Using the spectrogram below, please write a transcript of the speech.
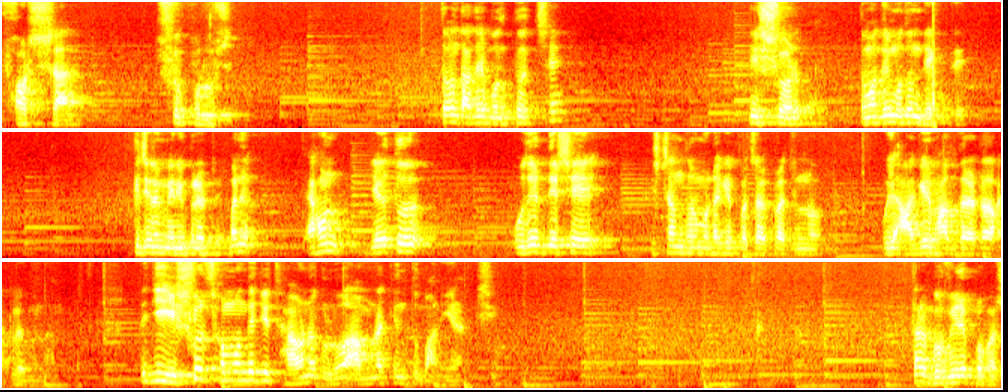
ফর্সা, সুপুরুষ। তখন তাদের বলতে হচ্ছে, ঈশ্বর, তোমাদের মতন দেখতে কিছুটা ম্যানিপুলেট মানে এখন যেহেতু ওদের দেশে খ্রিস্টান ধর্মটাকে প্রচার করার জন্য ওই আগের ভাবধারাটা রাখলে হবে না। তো যে ঈশ্বর সম্বন্ধে যে ধারণাগুলো আমরা কিন্তু বানিয়ে রাখছি। তার গভীরে প্রবাস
